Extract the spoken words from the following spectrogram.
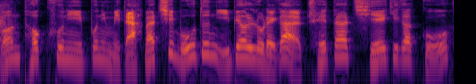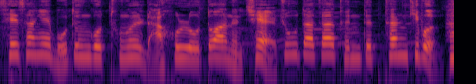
건 덕훈이 뿐입니다. 마치 모든 이별 노래가 죄다 지 얘기 같고 세상의 모든 고통을 나 홀로 떠안은 채 쪼다가 된 듯한 기분. 하,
